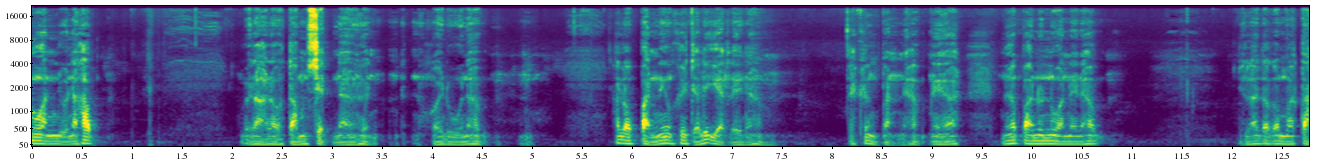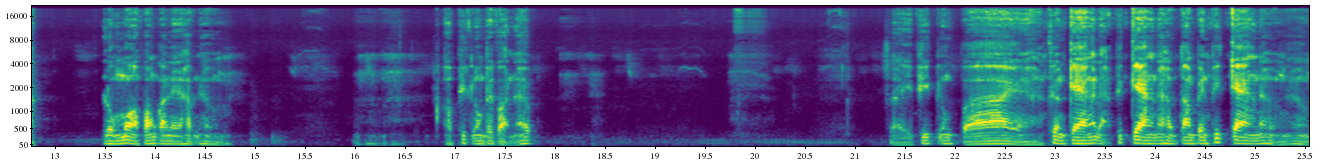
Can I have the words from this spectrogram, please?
นวลๆอยู่นะครับ เวลาเราตำเสร็จนะเพื่อนคอยดูนะครับ ถ้าเราปั่นนี่ก็คือจะละเอียดเลยนะครับ แต่เครื่องปั่นนะครับเนื้อเนื้อปลานวลๆเลยนะครับ เดี๋ยวเราก็มาตักลงหม้อพร้อมกันเลยนะครับนะครับเอาพริกลงไปก่อนนะครับ ใส่พริกลงไป เครื่องแกงนั่นแหละพริกแกงนะครับตามเป็นพริกแกงนะครับนะครับ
